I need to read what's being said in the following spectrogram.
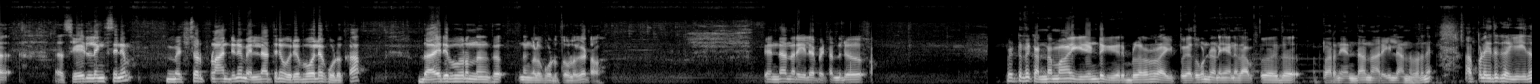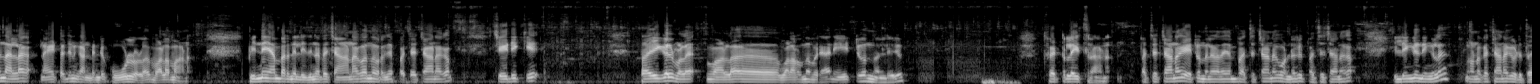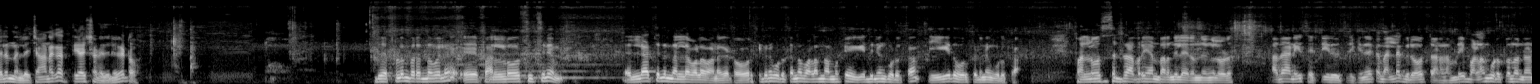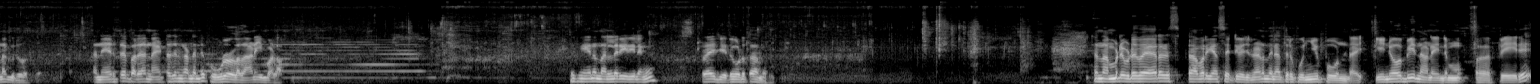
സീഡ്ലിങ്സിനും മെച്ചർ പ്ലാന്റിനും എല്ലാത്തിനും ഒരുപോലെ കൊടുക്കുക. ധൈര്യപൂർവം നിങ്ങൾക്ക് നിങ്ങൾ കൊടുത്തോളൂ കേട്ടോ. എന്താണെന്നറിയില്ല പെട്ടെന്നൊരു പെട്ടെന്ന് കണ്ടമായി ഇരുണ്ട് കയറി ബ്ലറായിപ്പോയി അതുകൊണ്ടാണ് ഞാനത് ഇത് പറഞ്ഞ് എന്താണെന്ന് അറിയില്ല എന്ന് പറഞ്ഞ്. അപ്പോൾ ഇത് ഇത് നല്ല നൈട്രജൻ കണ്ടന്റ് കൂടുതലുള്ള വളമാണ്. പിന്നെ ഞാൻ പറഞ്ഞില്ല ഇതിനകത്ത് ചാണകം എന്ന് പറഞ്ഞാൽ പച്ച ചാണകം ചെടിക്ക് തൈകൾ വള വള വളർന്നു വരാൻ ഏറ്റവും നല്ലൊരു ഫെർട്ടിലൈസറാണ് പച്ചച്ചാണകം ഏറ്റവും നല്ലത്. ഞാൻ പച്ചച്ചാണകം ഉണ്ടെങ്കിൽ പച്ചച്ചാണകം ഇല്ലെങ്കിൽ നിങ്ങൾ ഉണക്കച്ചാണകം എടുത്താലും നല്ല ചാണകം അത്യാവശ്യമാണ് ഇതിന് കേട്ടോ. ഇത് എപ്പോഴും പറയുന്ന പോലെ പനലോസിസിനും എല്ലാത്തിനും നല്ല വളമാണ് കേട്ടോ. ഓർക്കിഡിന് കൊടുക്കുന്ന വളം നമുക്ക് ഏതിനും കൊടുക്കാം. ഏത് ഓർക്കിഡിനും കൊടുക്കാം. ഫനലോസിസിന്റെ റബ്ബർ ഞാൻ പറഞ്ഞില്ലായിരുന്നു നിങ്ങളോട്. അതാണ് ഈ സെറ്റ് ചെയ്ത് വെച്ചിരിക്കുന്നത്. ഇതൊക്കെ നല്ല ഗ്രോത്ത് ആണ്. നമ്മൾ ഈ വളം കൊടുക്കുന്നതുകൊണ്ടാണ് ഗ്രോത്ത് നേരത്തെ പറയാം നൈട്രജൻ കണ്ടന്റ് കൂടുതലുള്ളതാണ് ഈ വളം. ഇതൊക്കെ ഇങ്ങനെ നല്ല രീതിയിൽ അങ്ങ് സ്പ്രേ ചെയ്ത് കൊടുത്താൽ മതി പിന്നെ നമ്മുടെ ഇവിടെ വേറെ ഒരു കവർ ഞാൻ സെറ്റ് വെച്ചിട്ടുണ്ട് അതിനകത്തൊരു കുഞ്ഞു പൂവുണ്ടായി. ഇനോബി എന്നാണ് ഇതിന്റെ പേര്.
